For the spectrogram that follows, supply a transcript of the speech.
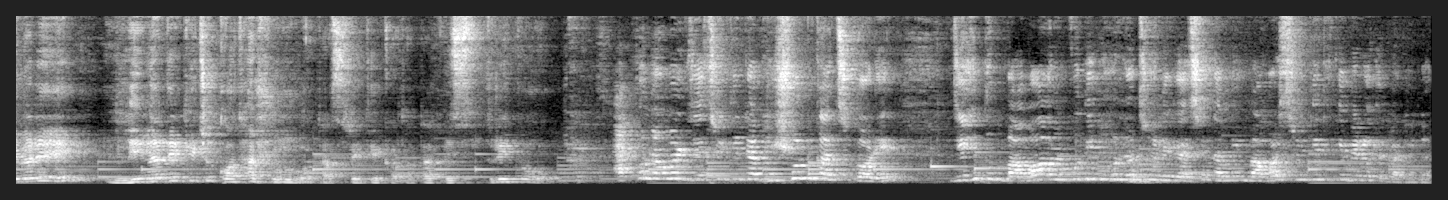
এবারে লীনাদের কিছু কথা শুনব তার স্মৃতির কথা তার বিস্তৃত। এখন আমার যে স্মৃতিটা ভীষণ কাজ করে যেহেতু বাবা অল্পদিন হলো চলে গেছেন আমি বাবার স্মৃতি থেকে বেরোতে পারি না।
